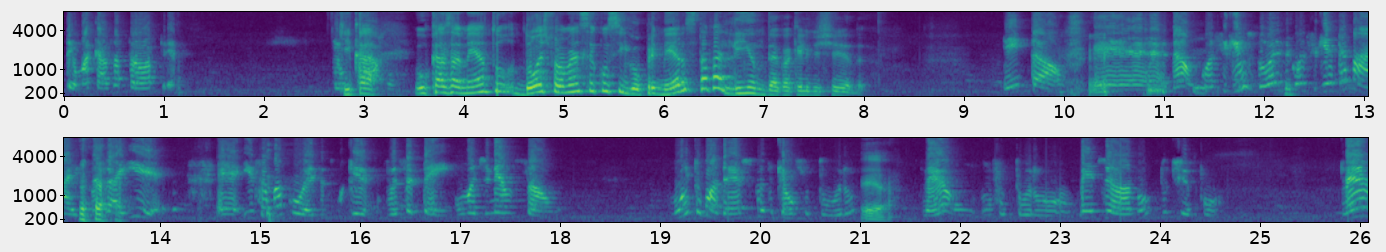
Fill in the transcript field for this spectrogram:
ter uma casa própria. Que ca... O casamento, dois pelo menos você conseguiu. O primeiro você estava linda com aquele vestido. Então, é, não, consegui os dois e consegui até mais. Mas aí É, isso é uma coisa, porque você tem uma dimensão muito modesta do que é o futuro. É. Né? Um, um futuro mediano, do tipo, né?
